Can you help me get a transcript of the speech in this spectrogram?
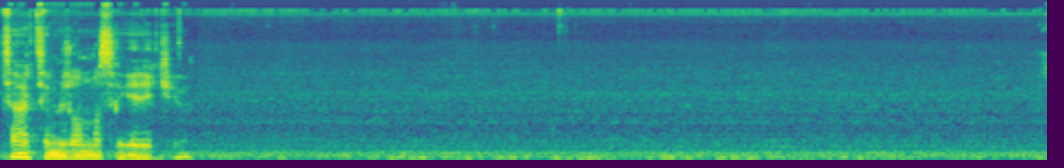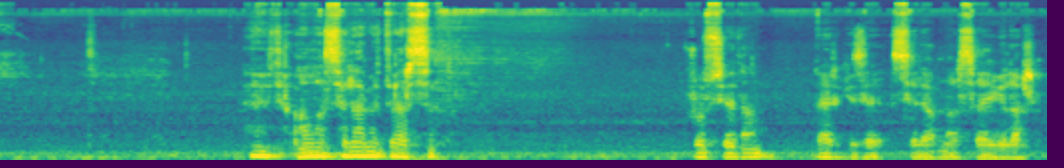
tertemiz olması gerekiyor. Evet, Allah selamet versin. Rusya'dan herkese selamlar, saygılar.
